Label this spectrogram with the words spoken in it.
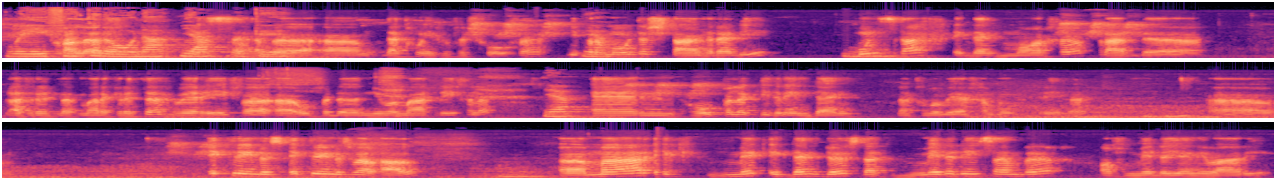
Wave van corona. Ja, dus ze oké. hebben ehm, dat gewoon even verschoven. Die Ja. promoters staan ready. Woensdag, ik denk morgen, praat, de, praat Rut met Mark Rutte weer even eh, over de nieuwe maatregelen. Ja. En hopelijk iedereen denkt dat we weer gaan mogen trainen. Ehm, ik, train dus, ik train dus wel al. Uh, maar ik, mik, ik denk dus dat midden december of midden januari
